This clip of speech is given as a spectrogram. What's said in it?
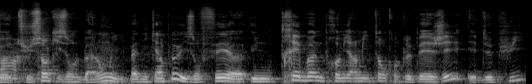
Même que pas. tu sens qu'ils ont le ballon, ils paniquent un peu. Ils ont fait euh, une très bonne première mi-temps contre le PSG et depuis,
